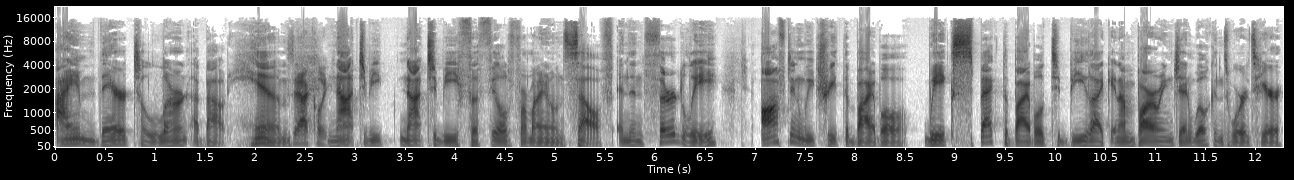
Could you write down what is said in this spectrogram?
I am there to learn about him. Exactly. Not to be, not to be fulfilled for my own self. And then thirdly, often we treat the Bible, we expect the Bible to be like, and I'm borrowing Jen Wilkin's words here,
